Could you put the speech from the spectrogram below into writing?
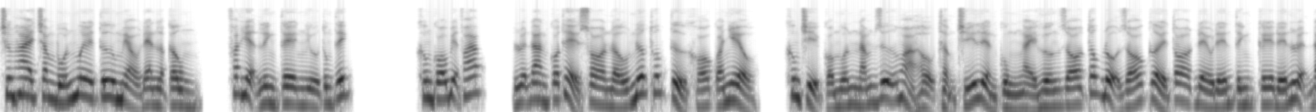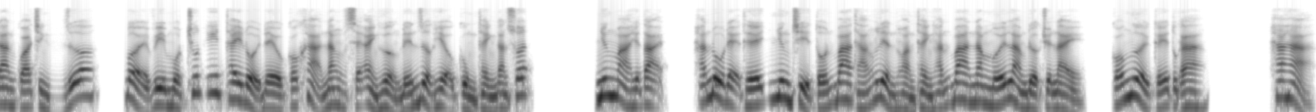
chương 244 mèo đen lập công, phát hiện linh tê nhiều tung tích. Không có biện pháp, luyện đan có thể so nấu nước thuốc tử khó quá nhiều, không chỉ có muốn nắm giữ hỏa hậu thậm chí liền cùng ngày hướng gió tốc độ gió cười to đều đến tính kế đến luyện đan quá trình giữa, bởi vì một chút ít thay đổi đều có khả năng sẽ ảnh hưởng đến dược hiệu cùng thành đan suất. Nhưng mà hiện tại, hắn đồ đệ thế nhưng chỉ tốn 3 tháng liền hoàn thành hắn 3 năm mới làm được chuyện này, có người kế tục A. Ha ha,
